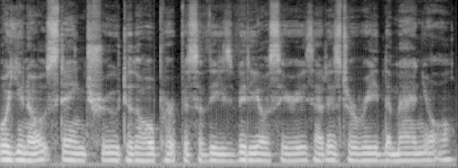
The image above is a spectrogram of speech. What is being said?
well, you know, staying true to the whole purpose of these video series, that is to read the manual.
